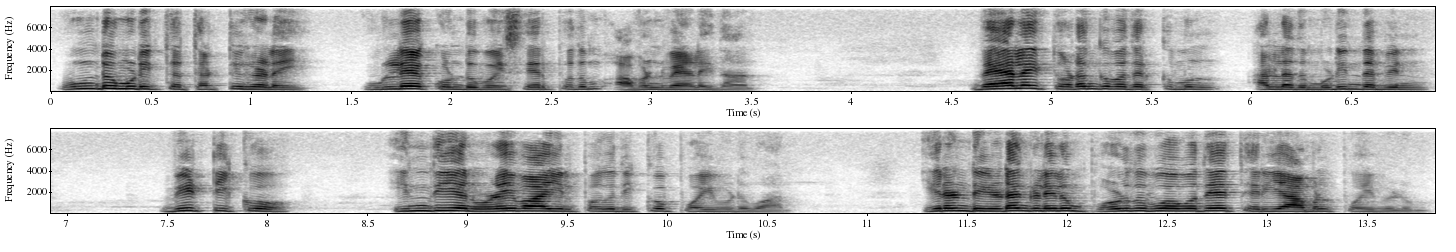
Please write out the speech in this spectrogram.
உண்டு முடித்த தட்டுகளை உள்ளே கொண்டு போய் சேர்ப்பதும் அவன் வேலைதான். வேலை தொடங்குவதற்கு முன் அல்லது முடிந்தபின் வீட்டிற்கோ இந்திய நுழைவாயில் பகுதிக்கோ போய்விடுவான். இரண்டு இடங்களிலும் பொழுது போவதே தெரியாமல் போய்விடும்.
